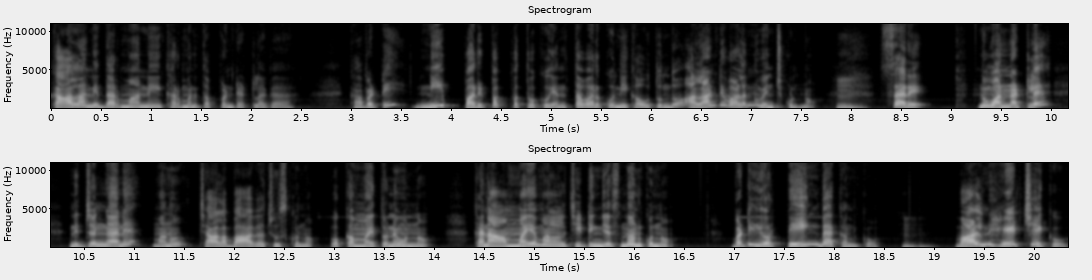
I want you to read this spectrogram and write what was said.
కాలాన్ని ధర్మాన్ని కర్మని తప్పంటే ఎట్లాగా? కాబట్టి నీ పరిపక్వత్వకు ఎంతవరకు నీకు అవుతుందో అలాంటి వాళ్ళని నువ్వు ఎంచుకుంటున్నావు. సరే నువ్వు అన్నట్లే నిజంగానే మనం చాలా బాగా చూసుకున్నాం. ఒక అమ్మాయితోనే ఉన్నాం. కానీ ఆ అమ్మాయే మనల్ని చీటింగ్ చేసింది అనుకున్నాం. బట్ యువర్ పేయింగ్ బ్యాక్ అనుకో. వాళ్ళని హేట్ చేయకు.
